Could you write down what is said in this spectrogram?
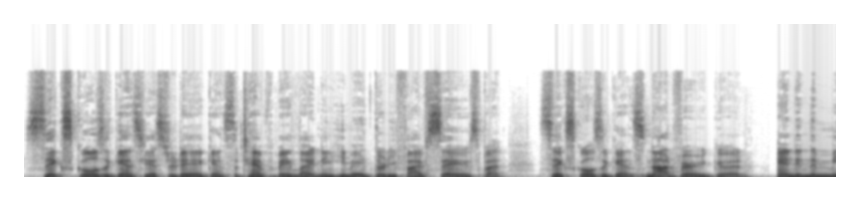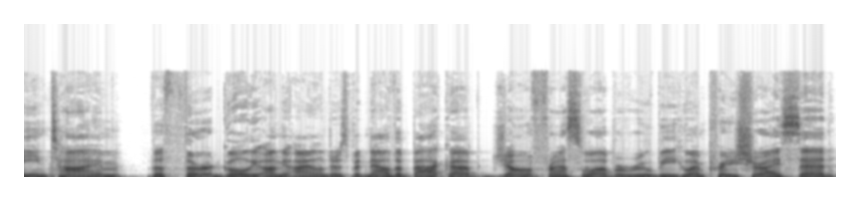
Six goals against yesterday against the Tampa Bay Lightning. He made 35 saves, but six goals against, not very good. And in the meantime, the third goalie on the Islanders, but now the backup, Jean Francois Berube, who I'm pretty sure I said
